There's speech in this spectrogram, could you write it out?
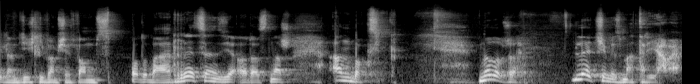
Island, jeśli Wam się Wam spodoba recenzja oraz nasz unboxing. No dobrze, lecimy z materiałem.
